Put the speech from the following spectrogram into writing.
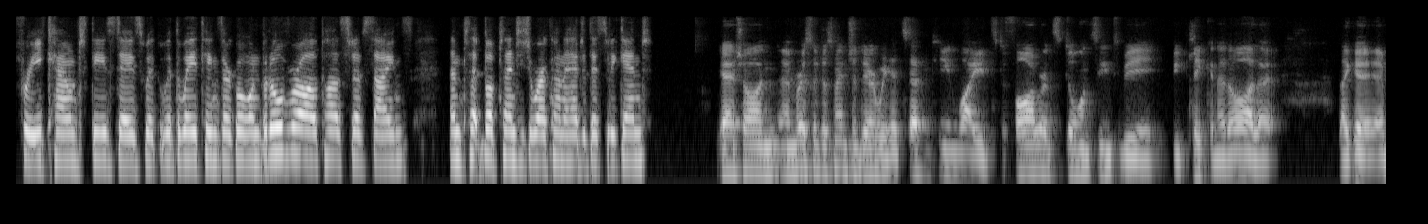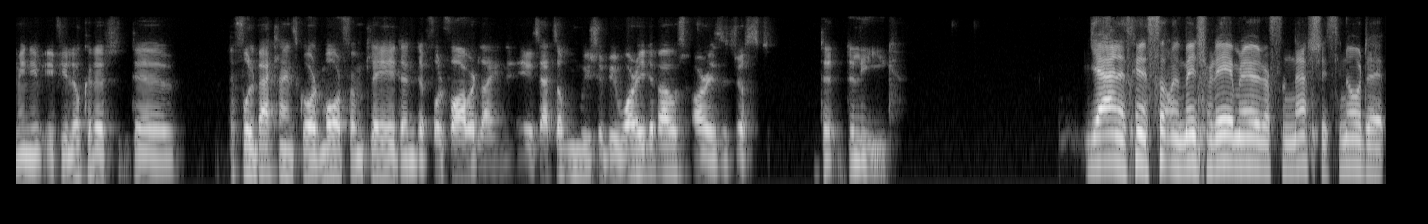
free count these days with, with the way things are going. But overall, positive signs, and pl- but plenty to work on ahead of this weekend. Yeah, Sean, and Marisa just mentioned there we had 17 wides. The forwards don't seem to be be clicking at all. Uh, like, uh, I mean, if, if, you look at it, the the full back line scored more from play than the full forward line. Is that something we should be worried about, or is it just the, the league? Yeah, and it's kind of something I mentioned with Eamonn earlier from Nashville. You know that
